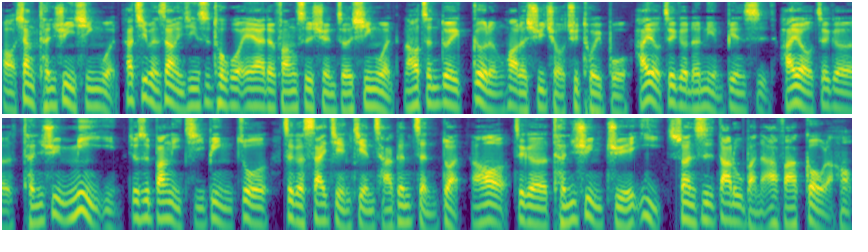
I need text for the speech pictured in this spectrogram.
哦，像腾讯新闻，它基本上已经是透过 AI 的方式选择新闻，然后针对个人化的需求去推播。还有这个人脸辨识，还有这个腾讯密影，就是帮你疾病做这个筛检、检查跟诊断。然后这个腾讯决议算是大陆版的 AlphaGo 了哈。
